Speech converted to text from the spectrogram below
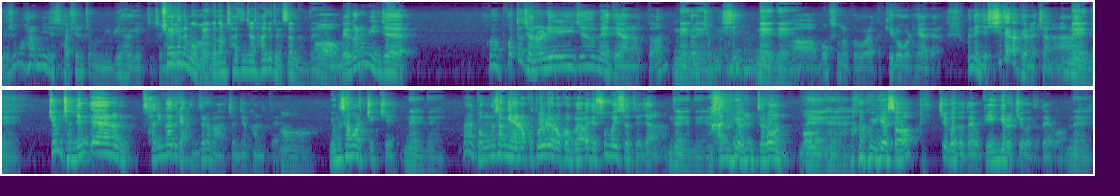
요즘 하는 일이 사실은 좀 미비하겠지. 최근에 뭐 어. 매그넘 사진전 하기도 했었는데. 어, 매그넘이 이제 그냥 포토 저널리즘에 대한 어떤 네, 그런 네. 정신, 네, 네. 어, 목숨을 걸고라도 기록을 해야 되는. 근데 이제 시대가 변했잖아. 네, 네. 지금 전쟁 때는 사진가들이 안 들어가 전쟁하는데 어. 영상으로 찍지. 네, 네. 그냥 동영상 해놓고 돌려놓고 그냥 어디 숨어 있어도 되잖아. 네, 네. 아니면 요즘 드론 뭐 네, 네. 위에서 찍어도 되고 비행기로 찍어도 되고 네.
